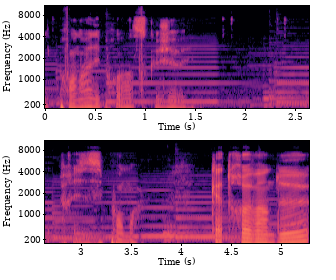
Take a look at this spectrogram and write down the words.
il prendra des provinces que j'avais pour moi. 82.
